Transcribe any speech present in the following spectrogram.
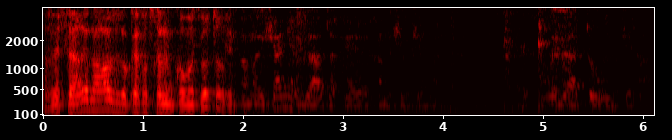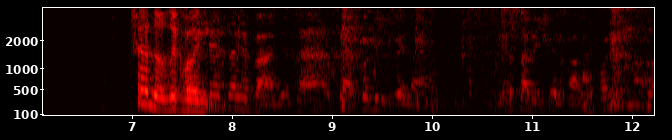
אז לצערנו הרב זה לוקח אותך למקומות לא טובים. גם האישה נרגעת אחרי 50 שנה. יורד לה הטורים שלה. בסדר, זה כבר... כשאתה לבד, אתה עושה הכל בשבילה, היא עושה בשבילך, זה יכול נגמר.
